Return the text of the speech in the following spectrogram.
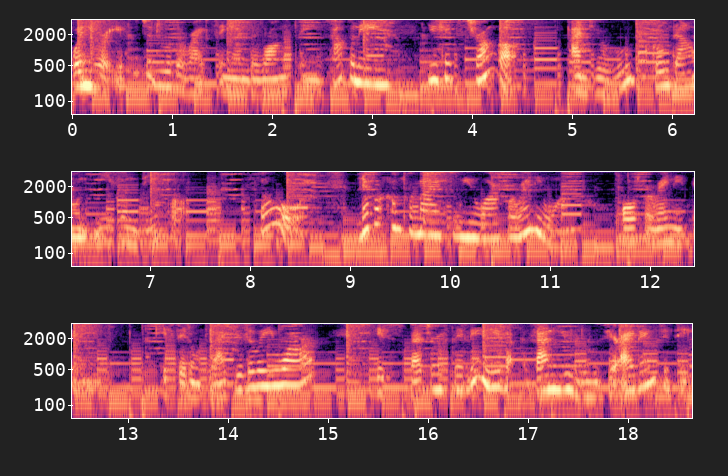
when you are able to do the right thing when the wrong thing is happening, you get stronger and your roots go down even deeper. So, never compromise who you are for anyone or for anything. If they don't like you the way you are, it's better if they leave than you lose your identity.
